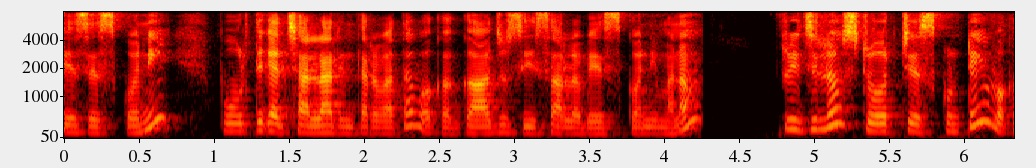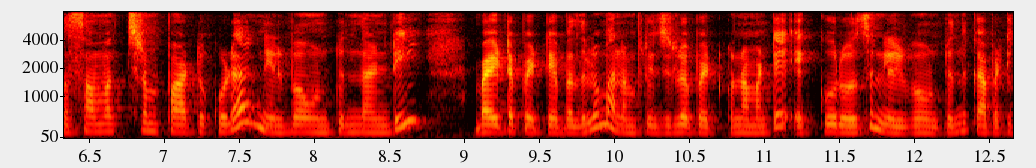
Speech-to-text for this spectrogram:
చేసేసుకొని పూర్తిగా చల్లారిన తర్వాత ఒక గాజు సీసాలో వేసుకొని మనం ఫ్రిడ్జ్లో స్టోర్ చేసుకుంటే ఒక సంవత్సరం పాటు కూడా నిల్వ ఉంటుందండి. బయట పెట్టే బదులు మనం ఫ్రిడ్జ్లో పెట్టుకున్నామంటే ఎక్కువ రోజు నిల్వ ఉంటుంది. కాబట్టి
